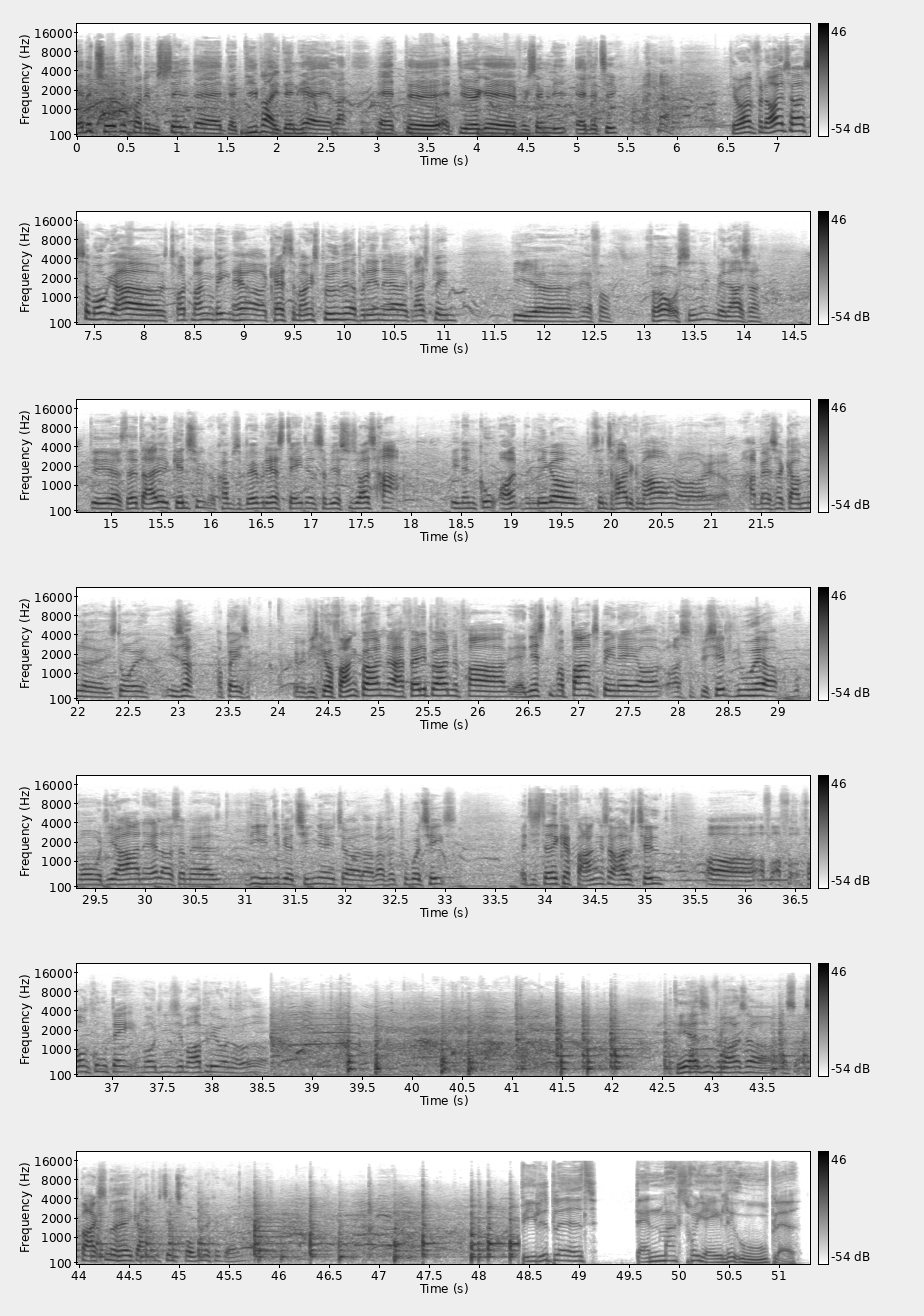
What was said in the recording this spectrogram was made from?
Hvad betød det for dem selv, da, da de var i den her alder, at, øh, at dyrke for eksempel atletik? Det var en fornøjelse også som ung. Jeg har trådt mange ben her og kastet mange spyd her på den her græsplæne i, øh, ja, for 40 år siden. Ikke? Men altså, det er stadig dejligt gensyn at komme tilbage på det her stadion, som jeg synes også har en eller anden god ånd. Den ligger jo centralt i København og øh, har masser af gamle øh, historie i sig og bag sig. Jamen, vi skal jo fange børnene og have fat i børnene fra, ja, næsten fra barnsben af, og, og specielt nu her, hvor de har en alder, som er lige inden de bliver teenager, eller i hvert fald pubertet, at de stadig kan fange sig og holde til, og, og, og få en god dag, hvor de ligesom oplever noget. Det er altid en fornøjelse at, at sparke sådan noget her i gang, hvis det er en tromme, der kan gøre det. Billedbladet. Danmarks Royale Ugeblad.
